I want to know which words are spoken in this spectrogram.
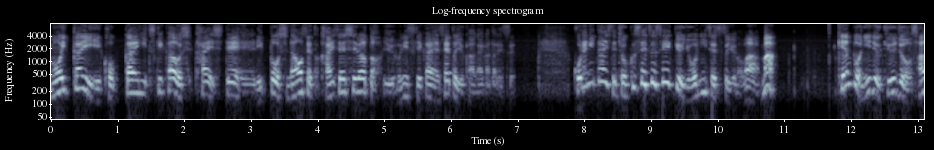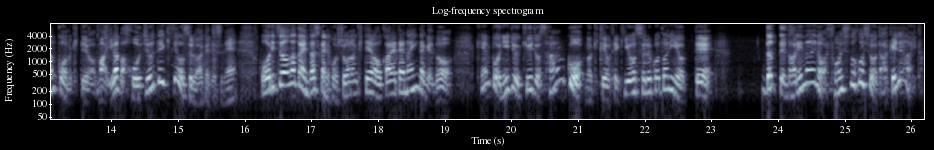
もう一回国会に突き返して、立法し直せと、改正しろというふうに突き返せという考え方です。これに対して直接請求容認説というのは、まあ、憲法29条3項の規定は、まあ、いわば補充適用するわけですね。法律の中に確かに保障の規定は置かれてないんだけど、憲法29条3項の規定を適用することによって、だって足りないのは損失保障だけじゃないと。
